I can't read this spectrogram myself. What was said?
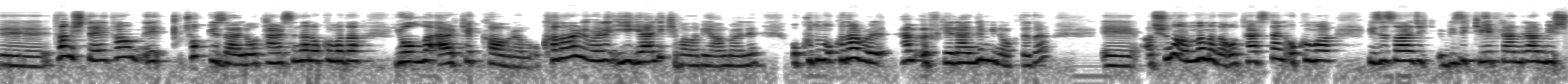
E, tam işte tam e, çok güzeldi o tersinden okumada yolla erkek kavramı. O kadar böyle iyi geldi ki bana bir an böyle. Okudum o kadar böyle hem öfkelendim bir noktada. E, şunu anlamadan o tersten okuma bizi sadece bizi keyiflendiren bir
